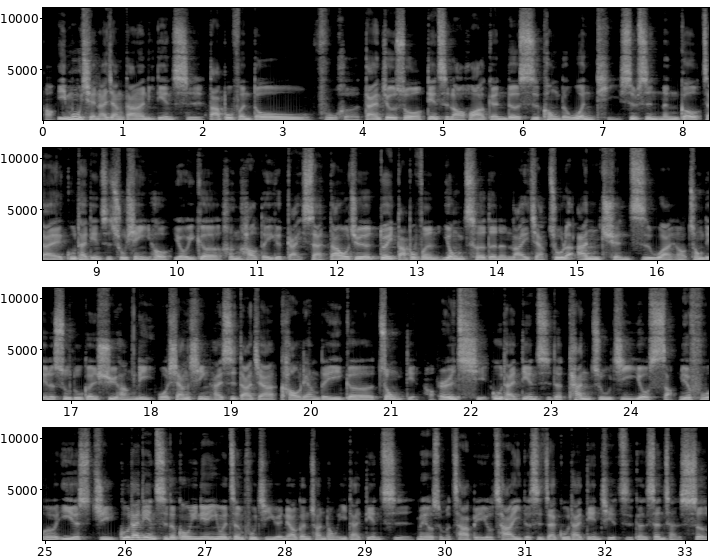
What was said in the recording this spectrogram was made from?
哦，以目前来讲，当然锂电池大部分都符合，但就是说电池老化跟热失控的问题，是不是能够在固态电池出现以后有一个很好的一个改善？但，我觉得对大部分用车的人来讲，除了安全之外，哦，充电的速度跟续航力，我相信还是大家考量的一个重点。哈，而且固态电池的碳足迹又少，也符合 ESG。固态电池的供应链因为正负极原料跟传统液态电池没有什么差别，有差异的是在固态电解质跟生产设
